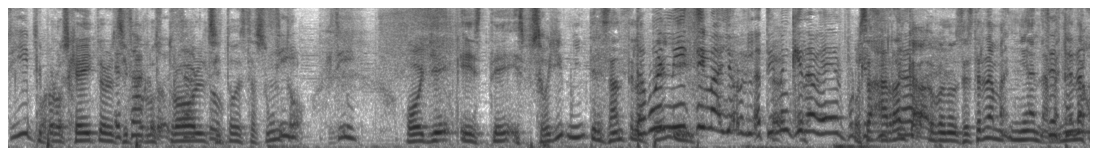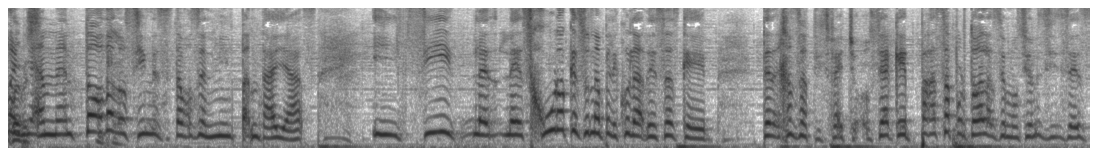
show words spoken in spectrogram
Sí, Sí, por los haters y por los trolls exacto. y todo este asunto. Sí, sí. Oye, este, es- pues, oye, muy interesante Está la peli. buenísima, Jordi, la tienen que ir a ver. Porque O sea, sí está- arranca, bueno, se estrena mañana, Se mañana estrena jueves. mañana en todos los cines, estamos en mil pantallas. Y sí, les, les juro que es una película de esas que te dejan satisfecho. O sea, que pasa por todas las emociones y dices,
